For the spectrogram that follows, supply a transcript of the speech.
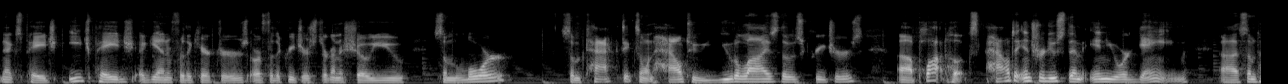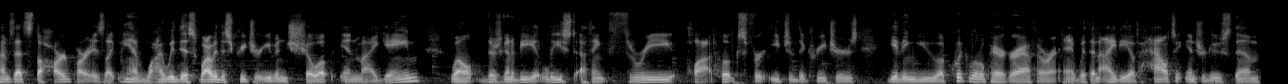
Next page. Each page, again, for the characters or for the creatures, they're going to show you some lore, some tactics on how to utilize those creatures, uh, plot hooks, how to introduce them in your game, uh, sometimes that's the hard part is like man why would this why would this creature even show up in my game? Well there's going to be at least i think three plot hooks for each of the creatures giving you a quick little paragraph or with an idea of how to introduce them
